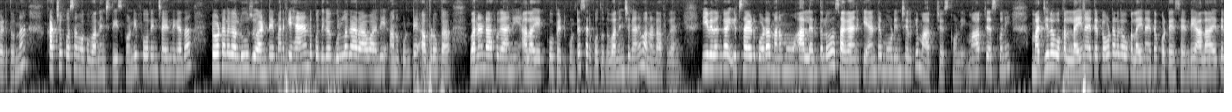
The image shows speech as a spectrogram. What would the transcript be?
పెడుతున్నా. ఖర్చు కోసం ఒక వన్ ఇంచ్ తీసుకోండి. ఫోర్ ఇంచ్ అయింది కదా. టోటల్గా లూజు అంటే మనకి హ్యాండ్ కొద్దిగా గుల్లగా రావాలి అనుకుంటే అప్పుడు ఒక వన్ అండ్ హాఫ్ కానీ అలా ఎక్కువ పెట్టుకుంటే సరిపోతుంది. వన్ ఇంచ్ కానీ వన్ అండ్ హాఫ్ కానీ ఈ విధంగా ఇటు సైడ్ కూడా మనము ఆ లెంత్లో సగానికి అంటే మూడు ఇంచులకి మార్క్ చేసుకోండి. మార్క్ చేసుకొని మధ్యలో ఒక లైన్ అయితే టోటల్గా ఒక లైన్ అయితే కొట్టేసేయండి. అలా అయితే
